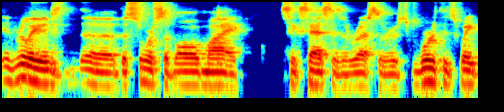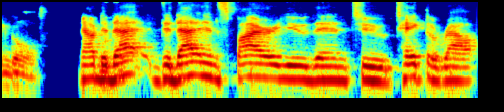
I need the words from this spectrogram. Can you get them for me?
it really is the the source of all my success as a wrestler. It's worth its weight in gold. Now, did that did that inspire you then to take the route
